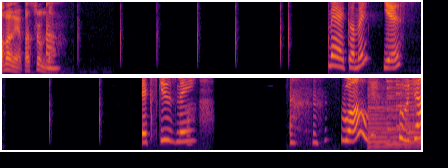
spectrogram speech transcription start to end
ஆமாங்க ஃபர்ஸ்ட் ரூம் தான். May I come in yes excuse me wow Pooja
